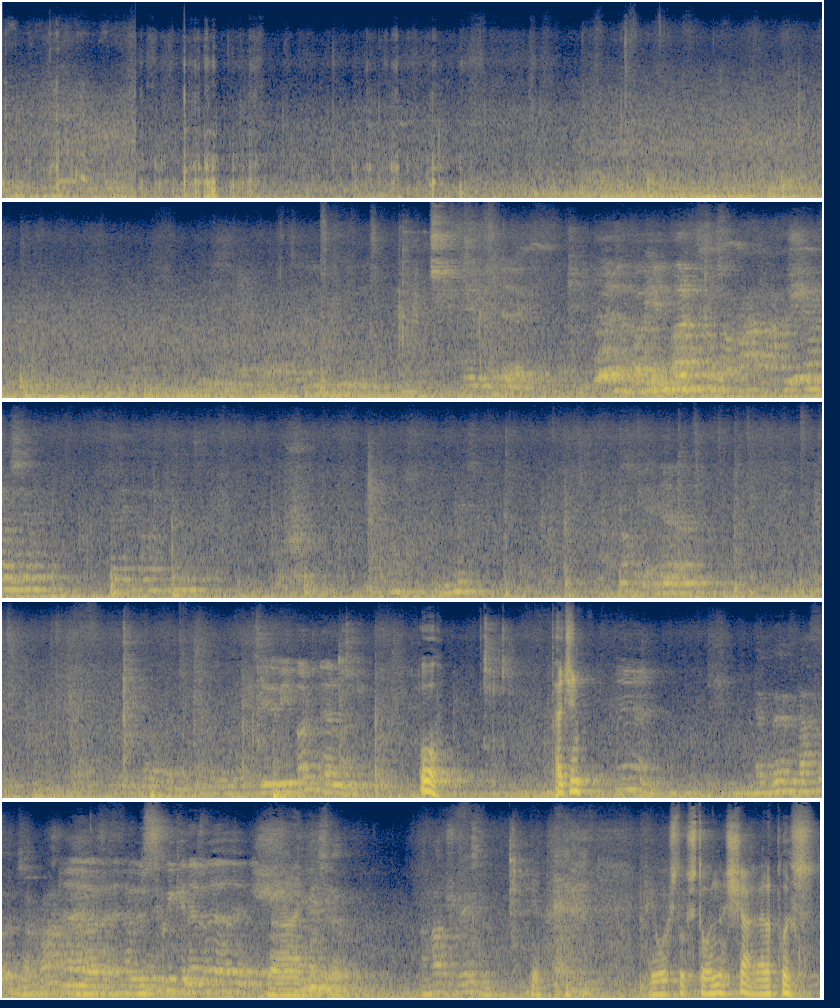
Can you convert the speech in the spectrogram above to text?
See the wee bird there, man? Oh, pigeon. Yeah. It moved, I thought it was a rat. It was as well. Aye. Wasn't it? My heart's racing. Yeah. You watch those stone this shit out of place.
